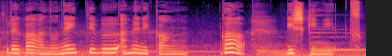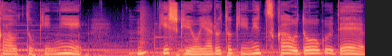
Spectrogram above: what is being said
それがあのネイティブアメリカンが儀式に使う時に儀式をやる時に使う道具で、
